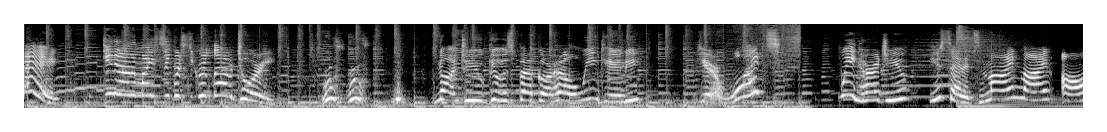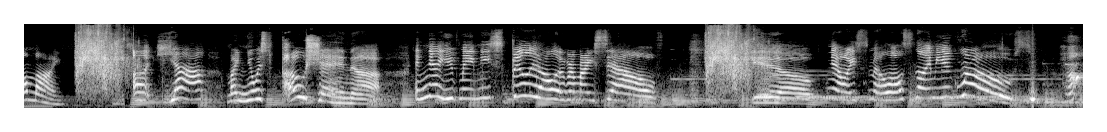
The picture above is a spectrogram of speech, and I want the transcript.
Hey, get out of my super secret laboratory. Roof, roof. Not until you give us back our Halloween candy. You're what? We heard you. You said it's mine, mine, all mine. Uh, yeah, my newest potion. Uh, and now you've made me spill it all over myself. Ew, now I smell all slimy and gross. Huh?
